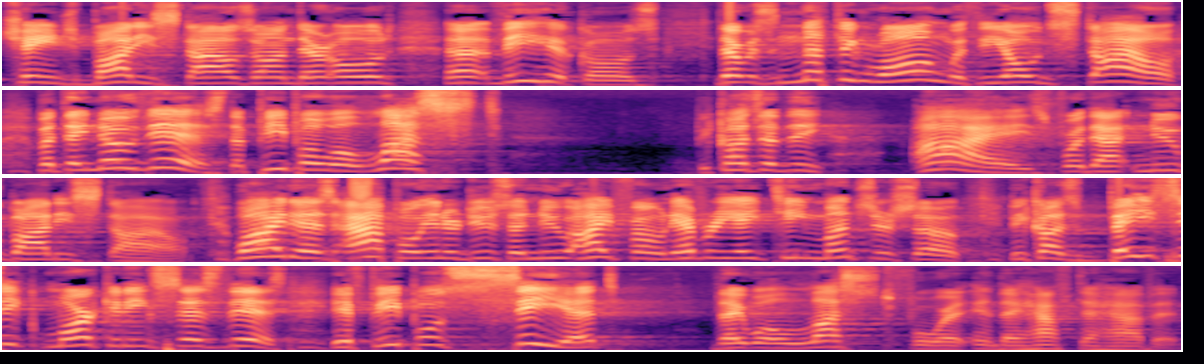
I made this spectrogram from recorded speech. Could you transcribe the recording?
change body styles on their old uh, vehicles? There was nothing wrong with the old style, but they know this the people will lust because of the eyes for that new body style? Why does Apple introduce a new iPhone every 18 months or so? Because basic marketing says this if people see it, they will lust for it and they have to have it.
